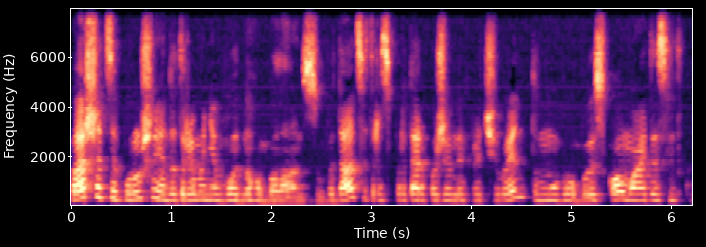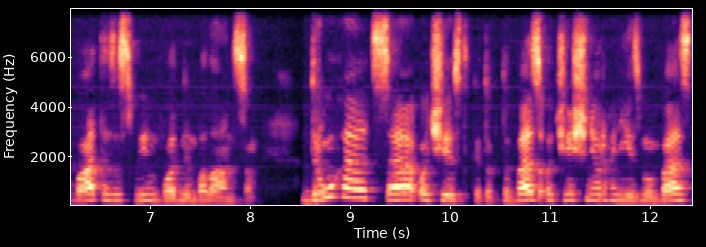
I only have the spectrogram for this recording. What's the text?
Перше це порушення дотримання водного балансу. Вода це транспортер поживних речовин, тому ви обов'язково маєте слідкувати за своїм водним балансом. Друге це очистки, тобто без очищення організму, без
